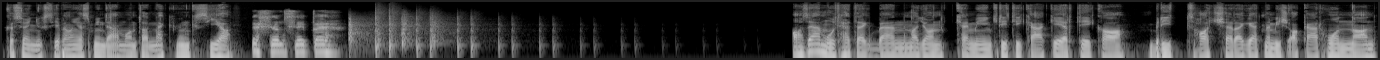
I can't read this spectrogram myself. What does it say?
Köszönjük szépen, hogy ezt mind elmondtad nekünk. Szia! Köszönöm szépen! Szépen! Az elmúlt hetekben nagyon kemény kritikák érték a brit hadsereget, nem is akár honnan,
